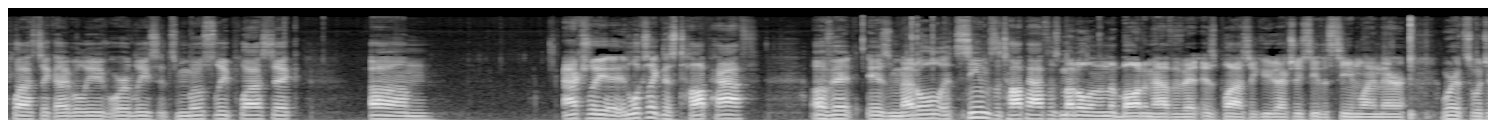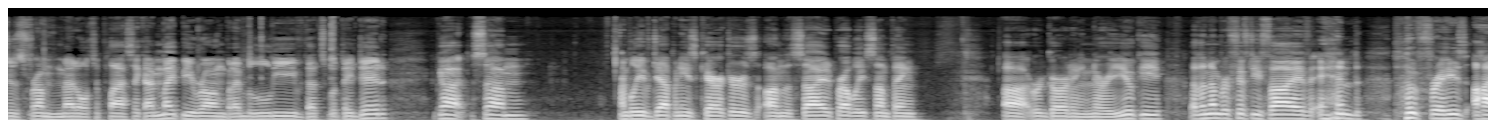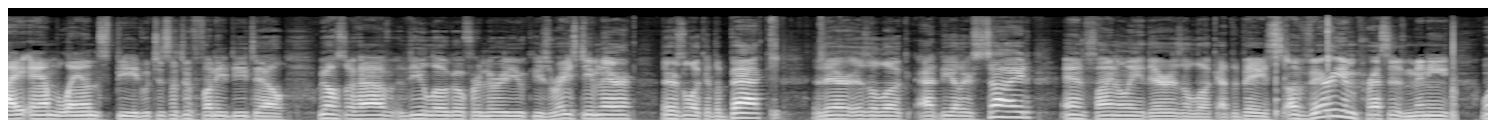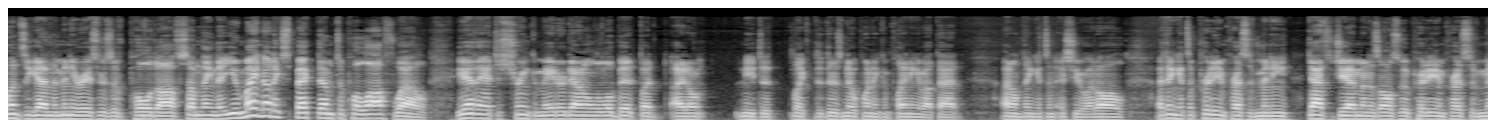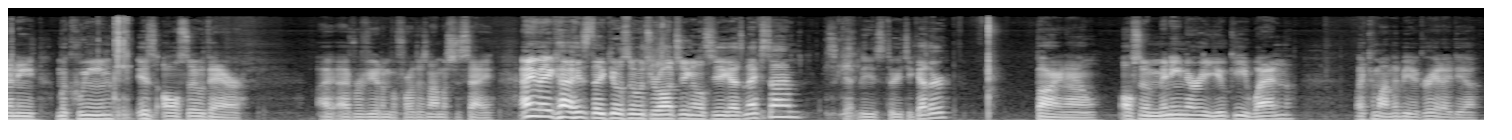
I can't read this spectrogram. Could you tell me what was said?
plastic, I believe. Or at least it's mostly plastic. Um, actually, it looks like this top half of it is metal. It seems the top half is metal and then the bottom half of it is plastic. You can actually see the seam line there where it switches from metal to plastic. I might be wrong, but I believe that's what they did. Got some, I believe, Japanese characters on the side. Probably something uh, regarding Noriyuki. Got the number 55 and the phrase, I am land speed, which is such a funny detail. We also have the logo for Noriyuki's race team there. There's a look at the back. There is a look at the other side. And finally, there is a look at the base. A very impressive mini. Once again, the mini racers have pulled off something that you might not expect them to pull off well. Yeah, they had to shrink Mater down a little bit, but I don't need to, like, there's no point in complaining about that. I don't think it's an issue at all. I think it's a pretty impressive mini. Datz Jammin is also a pretty impressive mini. McQueen is also there. I, have reviewed him before, there's not much to say. Anyway, guys, thank you all so much for watching, and I'll see you guys next time. Let's get these three together. Bye now. Also, Mini Noriyuki when? Like, come on, that'd be a great idea.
